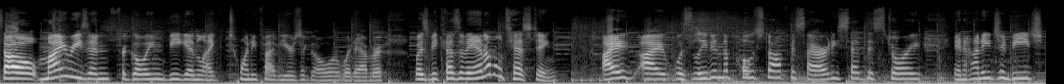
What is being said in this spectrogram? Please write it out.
So my reason for going vegan like 25 years ago or whatever was because of animal testing. I I was leaving the post office. I already said this story in Huntington Beach,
